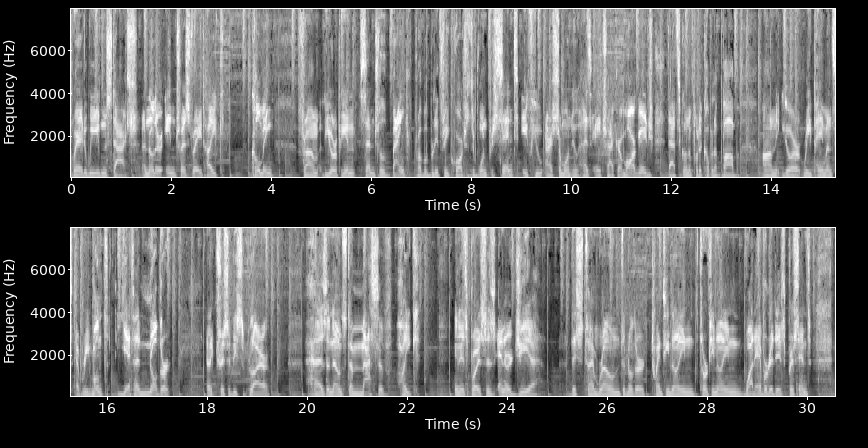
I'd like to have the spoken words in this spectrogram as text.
where do we even start? Another interest rate hike coming from the European Central Bank, probably three quarters of 1%. If you are someone who has a tracker mortgage, that's going to put a couple of bob on your repayments every month. Yet another electricity supplier has announced a massive hike in its prices. Energia this time round, another 29, 39, whatever it is percent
